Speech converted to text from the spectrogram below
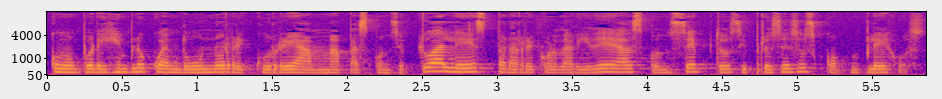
como por ejemplo cuando uno recurre a mapas conceptuales para recordar ideas, conceptos y procesos complejos.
